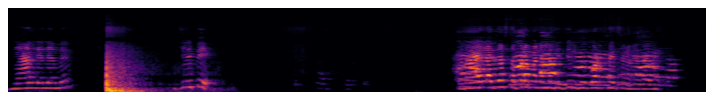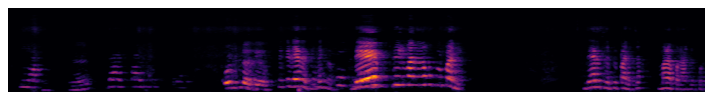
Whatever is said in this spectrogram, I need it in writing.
मी आणलेले मी. जिलबी. पण आईला जास्त प्रमाणामध्ये जिलबी गोड खायचं नाही. कुठलं देव तिकडे. डे फ्रीजमध्ये नको पाणी. डेऱ्यातलं पी पाणी जा मला पण आणली कोट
